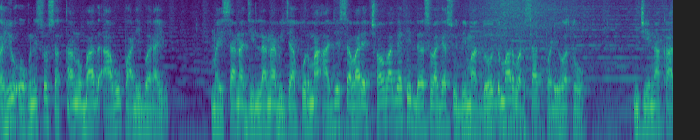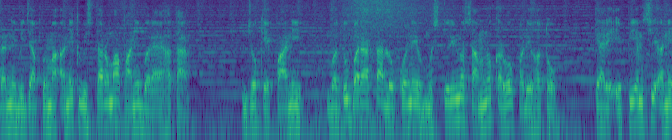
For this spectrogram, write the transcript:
કહ્યું, ઓગણીસો સત્તાણું બાદ આવું પાણી ભરાયું. મહેસાણા જિલ્લાના વિજાપુરમાં આજે સવારે છ વાગ્યાથી દસ વાગ્યા સુધીમાં ધોધમાર વરસાદ પડ્યો હતો, જેના કારણે વિજાપુરમાં અનેક વિસ્તારોમાં પાણી ભરાયા હતા. જો કે પાણી વધુ ભરાતા લોકોને મુશ્કેલીનો સામનો કરવો પડ્યો હતો. ત્યારે એપીએમસી અને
